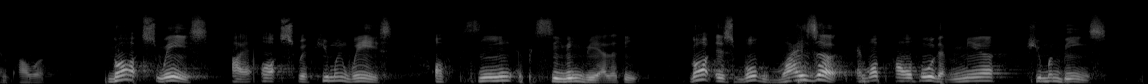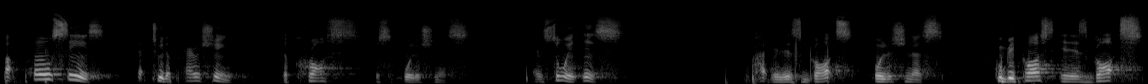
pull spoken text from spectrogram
and power. God's ways are at odds with human ways of seeing and perceiving reality. God is both wiser and more powerful than mere human beings. But Paul says that to the perishing, the cross is foolishness. And so it is. But it is God's foolishness, who, because it is God's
